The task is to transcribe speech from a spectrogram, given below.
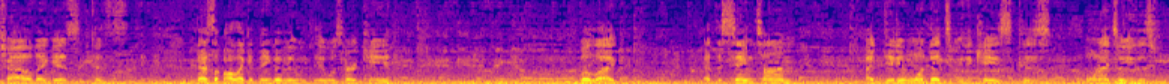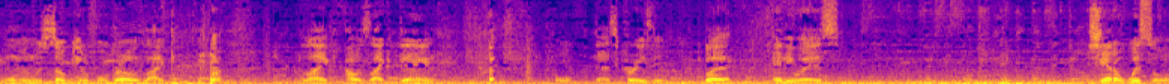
child, I guess, because that's all I could think of. It, it was her kid, but like at the same time, I didn't want that to be the case because when I tell you this woman was so beautiful, bro, like, like I was like, dang, oh, that's crazy. But, anyways, she had a whistle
